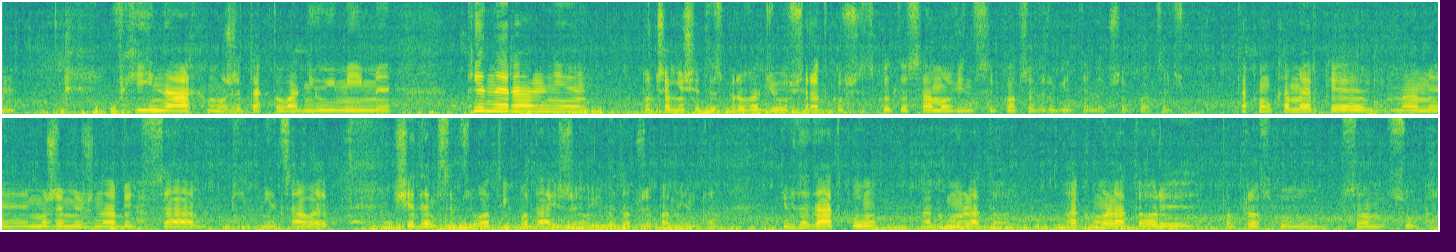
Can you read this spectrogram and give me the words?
w Chinach, może tak to ładnie ujmijmy. Generalnie do czego się to sprowadziło? W środku wszystko to samo, więc po co drugie tyle przepłacać? Taką kamerkę mamy, możemy już nabyć za niecałe 700 zł, bodajże, o ile dobrze pamiętam. I w dodatku akumulatory. Akumulatory po prostu są super.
